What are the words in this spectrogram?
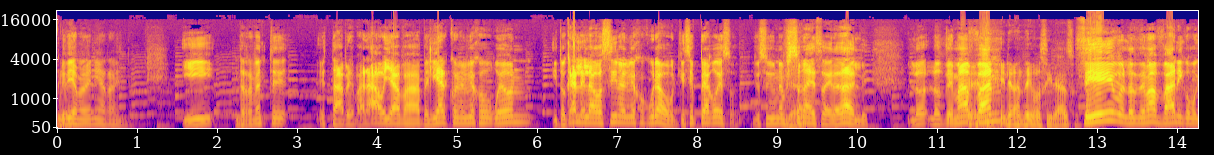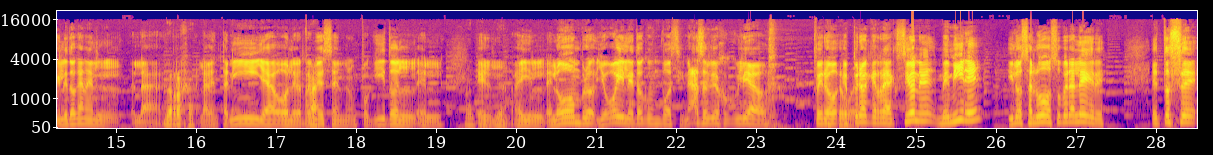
Hoy día me venía rabiando. Y de repente estaba preparado ya para pelear con el viejo weón y tocarle la bocina al viejo curado, porque siempre hago eso. Yo soy una persona desagradable. Lo- los demás van... y le mandáis bocinazo. Sí, pues los demás van y como que le tocan el, la, La raja. la ventanilla o le remesen un poquito el, el, ahí el, el hombro. Yo voy y le toco un bocinazo al viejo culiado. Pero Esta espero que reaccione, me mire y lo saludo súper alegre. Entonces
